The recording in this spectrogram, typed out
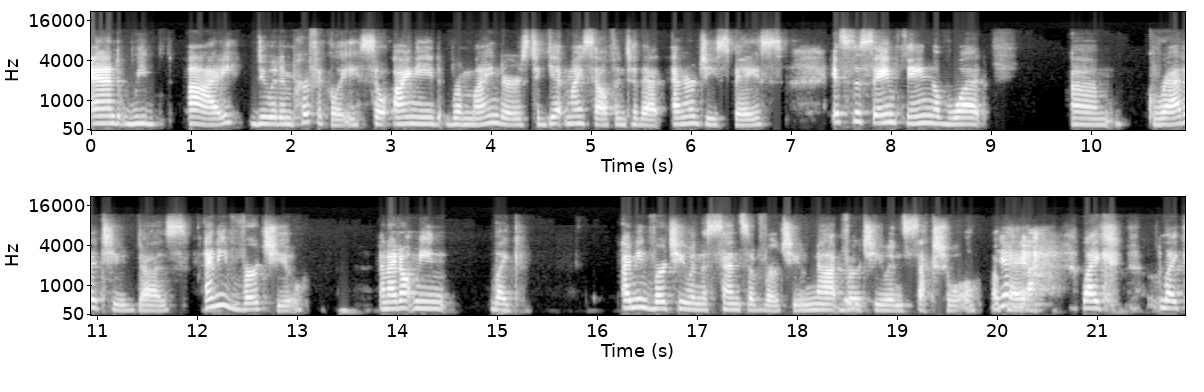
and we i do it imperfectly. So i need reminders to get myself into that energy space. It's the same thing of what um, gratitude does. Any virtue and i don't mean like i mean virtue in the sense of virtue not virtue in sexual okay? yeah, yeah. like like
